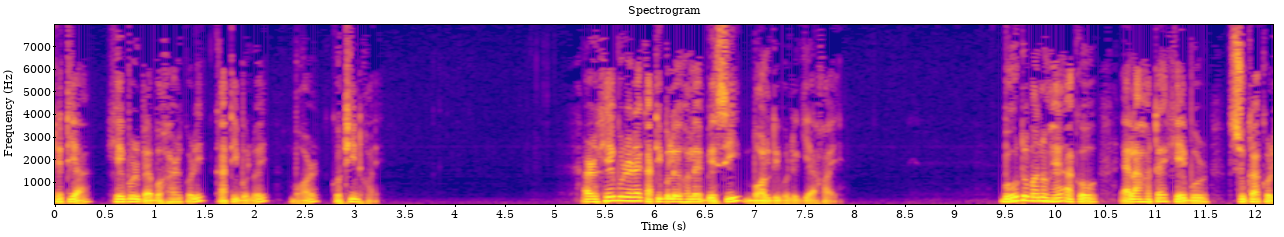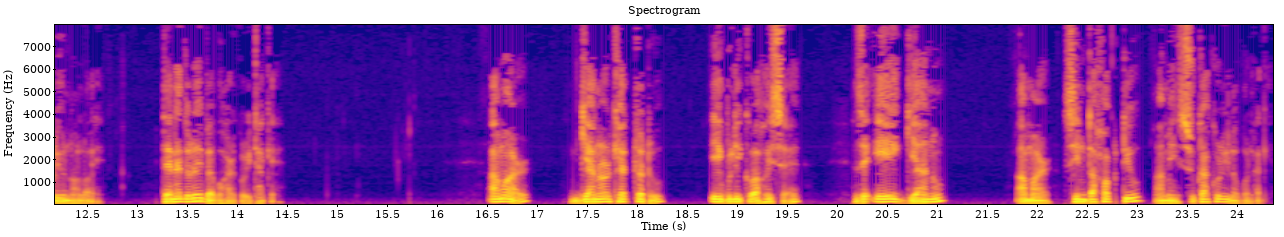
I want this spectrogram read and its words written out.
তেতিয়া সেইবোৰ ব্যৱহাৰ কৰি কাটিবলৈ বৰ কঠিন হয়। আৰু সেইবোৰেৰে কাটিবলৈ হলে বেছি বল দিবলগীয়া হয়। বহুতো মানুহে আকৌ এলাহতে সেইবোৰ চোকা কৰিও নলয় তেনেদৰেই ব্যৱহাৰ কৰি থাকে। আমাৰ জ্ঞানৰ ক্ষেত্ৰতো এই বুলি কোৱা হৈছে যে এই জ্ঞানো আমাৰ চিন্তাশক্তিও আমি চোকা কৰি ল'ব লাগে।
